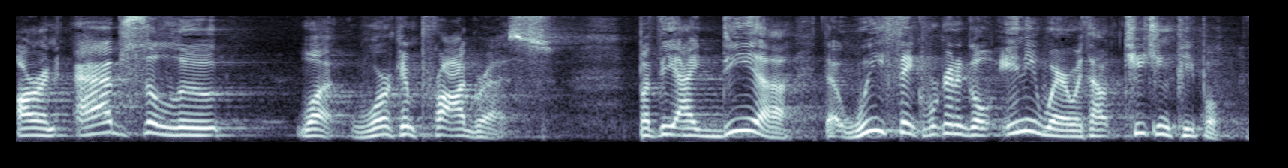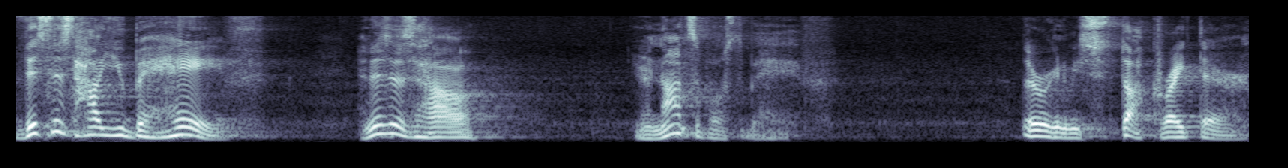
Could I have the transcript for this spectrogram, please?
are an absolute what work in progress. But the idea that we think we're going to go anywhere without teaching people this is how you behave, and this is how you're not supposed to behave, they were going to be stuck right there.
